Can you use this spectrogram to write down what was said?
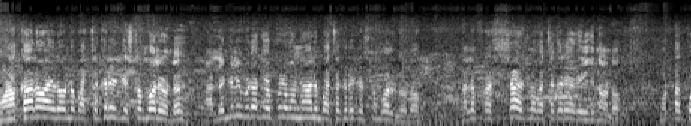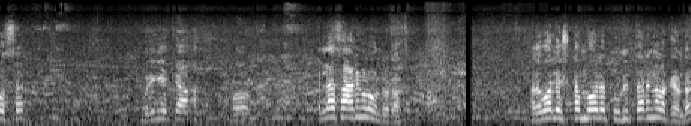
ഓണക്കാലം ആയതുകൊണ്ട് പച്ചക്കറിയൊക്കെ ഇഷ്ടം പോലെ ഉണ്ട് അല്ലെങ്കിൽ ഇവിടെയൊക്കെ എപ്പോഴും വന്നാലും പച്ചക്കറിയൊക്കെ ഇഷ്ടം പോലെ ഉണ്ട് കേട്ടോ. നല്ല ഫ്രഷ് ആയിട്ടുള്ള പച്ചക്കറിയൊക്കെ ഇരിക്കുന്നുണ്ടോ? മുട്ടക്കോസ് മുരിങ്ങയ്ക്ക അപ്പോൾ എല്ലാ സാധനങ്ങളും ഉണ്ട് കേട്ടോ. അതുപോലെ ഇഷ്ടം പോലെ തുണിത്തരങ്ങളൊക്കെ ഉണ്ട്.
